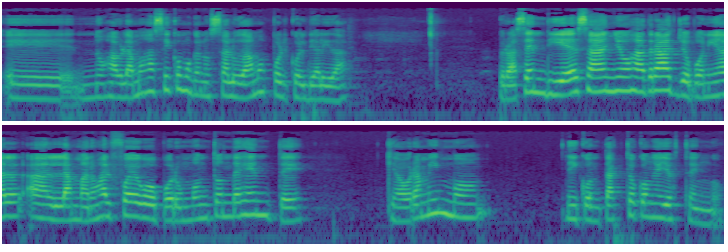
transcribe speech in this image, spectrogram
eh, nos hablamos así como que nos saludamos por cordialidad. Pero hace 10 años atrás yo ponía las manos al fuego por un montón de gente que ahora mismo ni contacto con ellos tengo.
